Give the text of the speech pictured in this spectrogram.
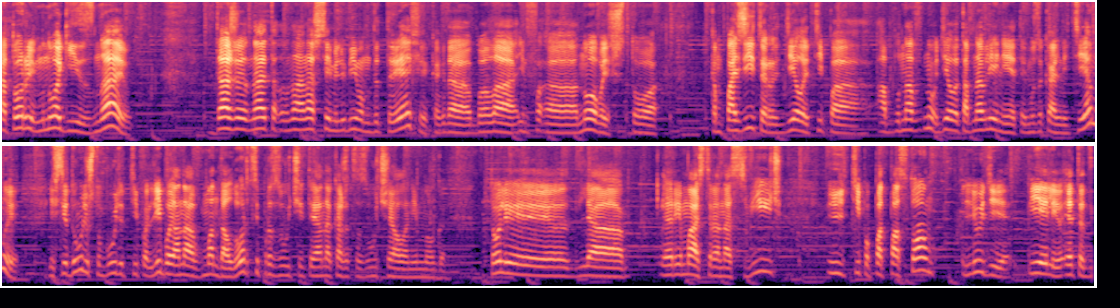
который многие знают. Даже на, это, на нашем всеми любимом ДТФ, когда была инфо- э, новость, что композитор делает типа обнов... ну, делает обновление этой музыкальной темы, и все думали, что будет типа либо она в Мандалорце прозвучит, и она, кажется, звучала немного, то ли для ремастера на Switch, и типа под постом люди пели этот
